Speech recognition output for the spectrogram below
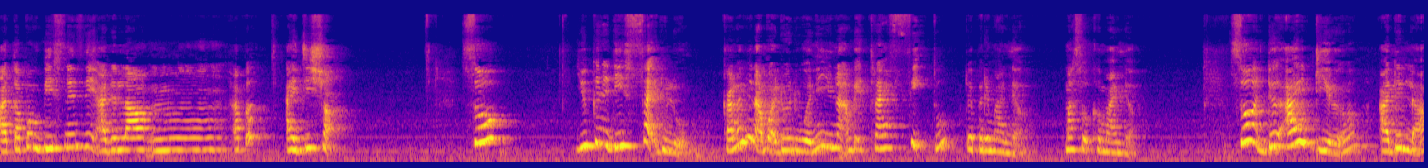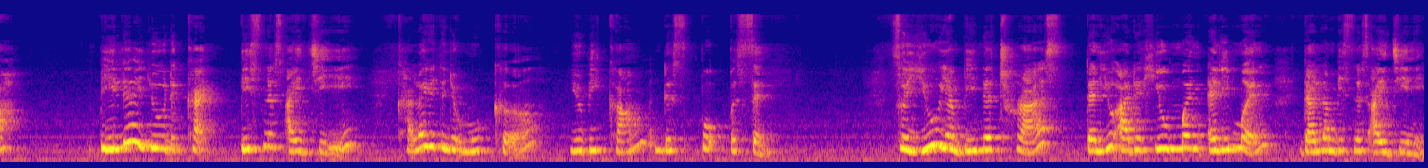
ataupun business ni adalah um, apa? IG shop. So, you kena decide dulu kalau you nak buat dua-dua ni, you nak ambil traffic tu daripada mana? Masuk ke mana? So, the idea adalah bila you dekat business IG, kalau you tunjuk muka, you become the spokesperson. So, you yang bina trust dan you ada human element dalam business IG ni.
